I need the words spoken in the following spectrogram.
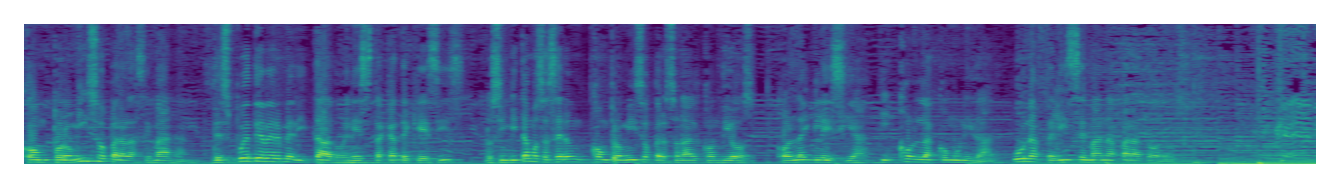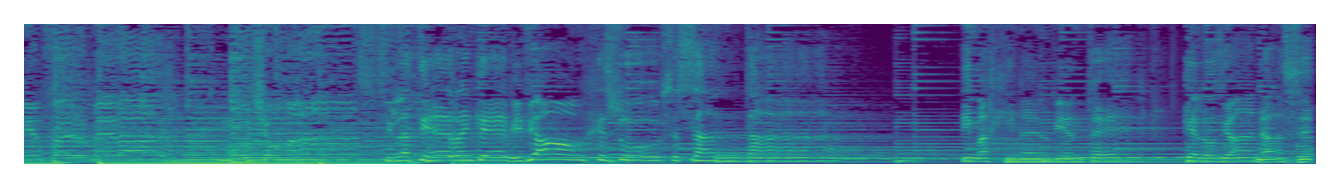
Compromiso para la semana. Después de haber meditado en esta catequesis, los invitamos a hacer un compromiso personal con Dios, con la iglesia y con la comunidad. Una feliz semana para todos. La tierra en que vivió Jesús es santa, imagina el vientre que lo dio a nacer.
